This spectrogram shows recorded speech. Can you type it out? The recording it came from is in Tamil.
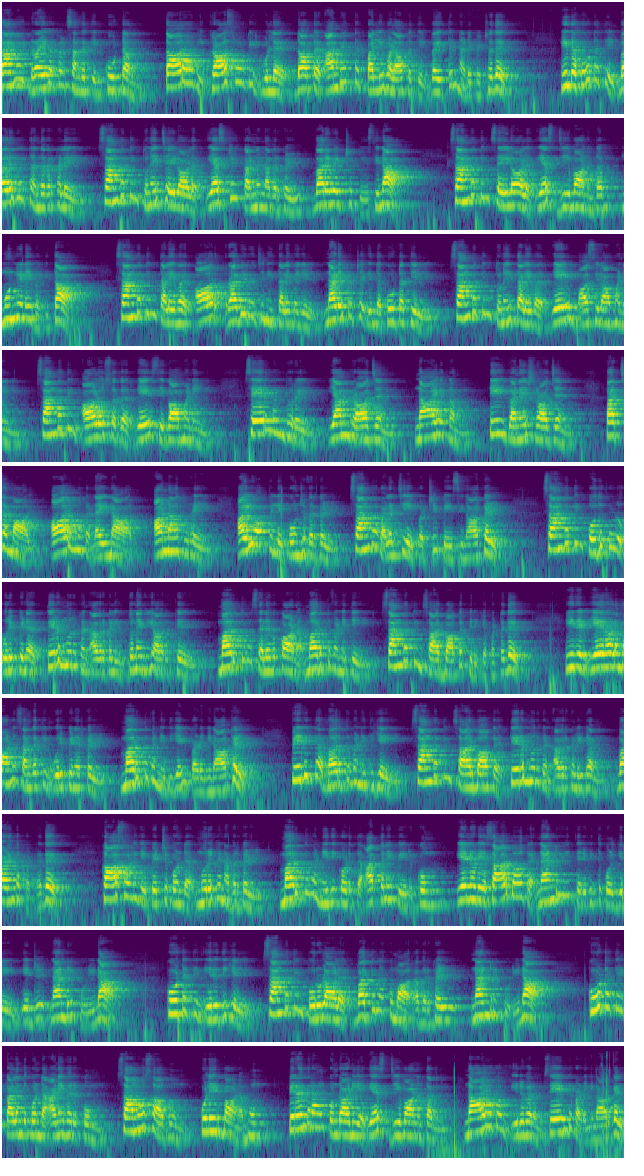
தமிழ் டிரைவர்கள் சங்கத்தின் கூட்டம் தாராவி கிராஸ் ரோட்டில் உள்ள டாக்டர் அம்பேத்கர் பள்ளி வளாகத்தில் வைத்து நடைபெற்றது. இந்த கூட்டத்தில் வருகை தந்தவர்களை சங்கத்தின் துணை செயலாளர் எஸ் டி கண்ணன் அவர்கள் வரவேற்று பேசினார். சங்கத்தின் செயலாளர் எஸ் ஜீவானந்தம் முன்னிலை வகித்தார். சங்கத்தின் தலைவர் ஆர் ரவிரஜினி தலைமையில் நடைபெற்ற இந்த கூட்டத்தில் சங்கத்தின் துணைத் தலைவர் ஏ மாசிலாமணி சங்கத்தின் ஆலோசகர் ஏ சிகாமணி சேர்மன்துறை எம் ராஜன் நாயகம் டி கணேஷ்ராஜன் பச்சமாள் ஆறுமுக நயினார் அண்ணாதுரை ஐயோப்பிள்ளை போன்றவர்கள் சங்க வளர்ச்சியை பற்றி பேசினார்கள். சங்கத்தின் பொதுக்குழு உறுப்பினர் திருமுருகன் அவர்களின் துணைவியாருக்கு மருத்துவ செலவுக்கான மருத்துவ நிதி சங்கத்தின் சார்பாக பிரிக்கப்பட்டது. இதில் ஏராளமான சங்கத்தின் உறுப்பினர்கள் மருத்துவ நிதியை வழங்கினார்கள். பிரித்த மருத்துவ நிதியை சங்கத்தின் சார்பாக திருமுருகன் அவர்களிடம் வழங்கப்பட்டது. காசோலையை பெற்றுக்கொண்ட முருகன் அவர்கள் மருத்துவ நிதி கொடுத்த அத்தனை பேருக்கும் என்னுடைய சார்பாக நன்றியை தெரிவித்துக் கொள்கிறேன் என்று நன்றி கூறினார். கூட்டத்தின் இறுதியில் சங்கத்தின் பொருளாளர் பத்தினகுமார் அவர்கள் நன்றி கூறினார். கூட்டத்தில் கலந்து கொண்ட அனைவருக்கும் சமோசாவும் குளிர்பானமும் பிறந்தநாள் கொண்டாடிய எஸ். ஜீவானந்தம் நாயகம் இருவரும் சேர்ந்து வழங்கினார்கள்.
